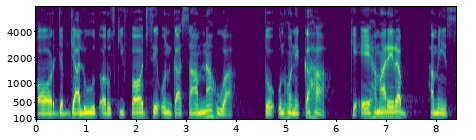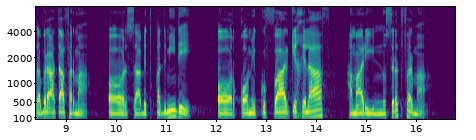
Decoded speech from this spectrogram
اور جب جالوت اور اس کی فوج سے ان کا سامنا ہوا، تو انہوں نے کہا کہ اے ہمارے رب، ہمیں صبر عطا فرما اور ثابت قدمی دے اور قوم کفار کے خلاف ہماری نصرت فرما۔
